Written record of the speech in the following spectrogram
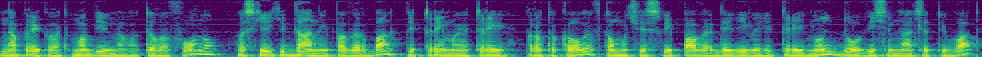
наприклад, мобільного телефону, оскільки даний павербанк підтримує три протоколи, в тому числі Power Delivery 3.0 до 18 Вт.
